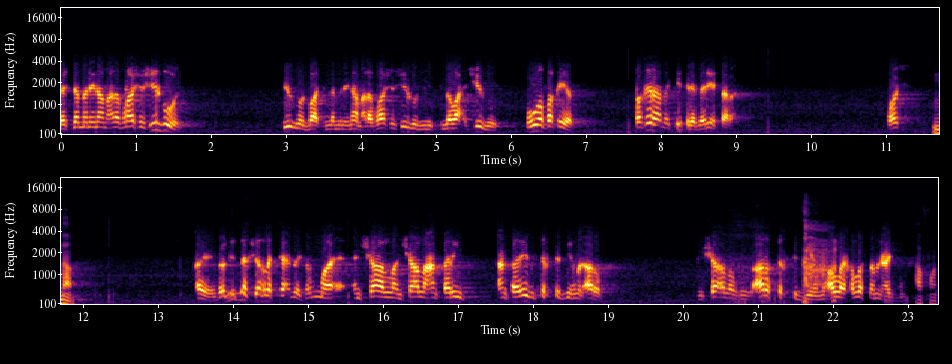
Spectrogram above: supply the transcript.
بس لما ينام على فراشه شو يقول؟ شو يقول باسل لما ينام على فراشه شو يقول؟ من كل واحد شو يقول؟ هو فقير. فقير هذا كثره بريء ترى. خوش؟ نعم. أي فقلت لك شغلة تعبت هم إن شاء الله إن شاء الله عن قريب عن قريب تختفي بهم الأرض. إن شاء الله الأرض تختفي بهم الله يخلصنا من عندهم عفوا.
